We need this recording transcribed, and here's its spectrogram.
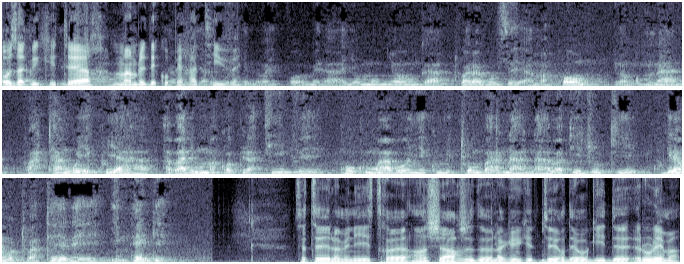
aux agriculteurs membres des coopératives. twatanguye kuyaha abari mu makoperative nk'uko mwabonye ku mitumba n'aha babyijukiye kugira ngo tubatere intege C'était le ministre en charge de l'agriculture de Ogide Rurema.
